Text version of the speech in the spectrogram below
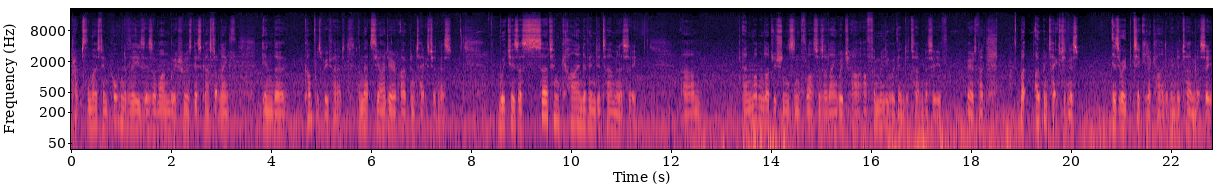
perhaps the most important of these is the one which was discussed at length in the conference we've had, and that's the idea of open texturedness, which is a certain kind of indeterminacy. Um, and modern logicians and philosophers of language are, are familiar with indeterminacy of various kinds. But open texturedness is a very particular kind of indeterminacy.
